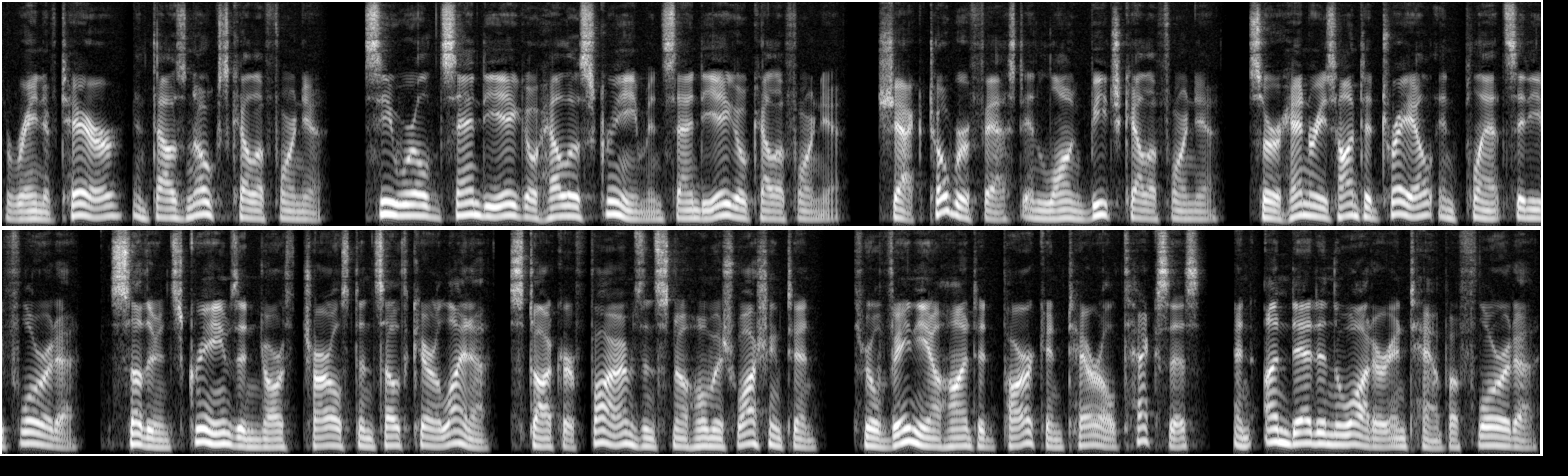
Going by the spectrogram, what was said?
The Reign of Terror in Thousand Oaks, California, SeaWorld San Diego Howl-O-Scream in San Diego, California, Shacktoberfest in Long Beach, California, Sir Henry's Haunted Trail in Plant City, Florida, Southern Screams in North Charleston, South Carolina, Stalker Farms in Snohomish, Washington, Thrillvania Haunted Park in Terrell, Texas, and Undead in the Water in Tampa, Florida.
